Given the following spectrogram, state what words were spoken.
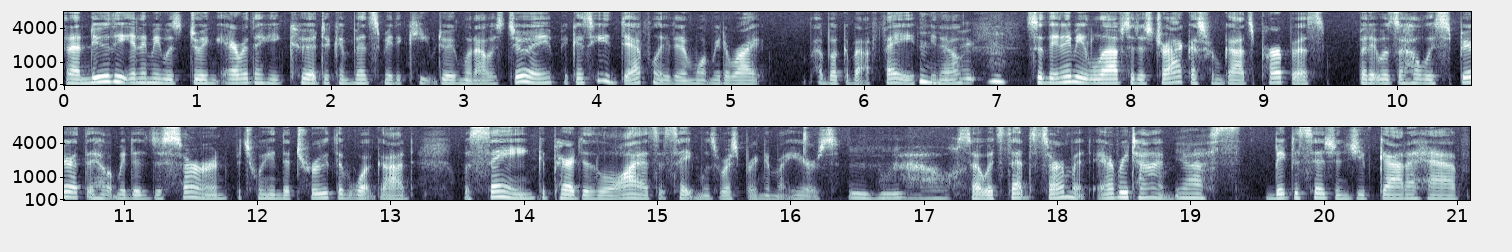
And I knew the enemy was doing everything he could to convince me to keep doing what I was doing because he definitely didn't want me to write a book about faith, you know? So the enemy loves to distract us from God's purpose, but it was the Holy Spirit that helped me to discern between the truth of what God was saying compared to the lies that Satan was whispering in my ears. Mm-hmm. Wow. So it's that discernment every time. Yes. Big decisions, you've got to have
